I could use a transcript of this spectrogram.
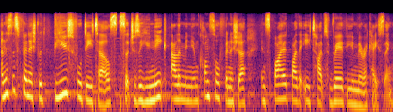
And this is finished with beautiful details, such as a unique aluminium console finisher inspired by the E-Type's rear view mirror casing.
